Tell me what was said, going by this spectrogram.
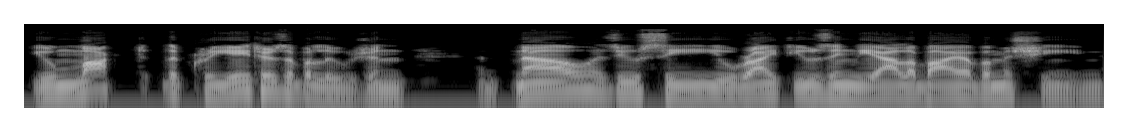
You mocked the creators of illusion, and now, as you see, you write using the alibi of a machine,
